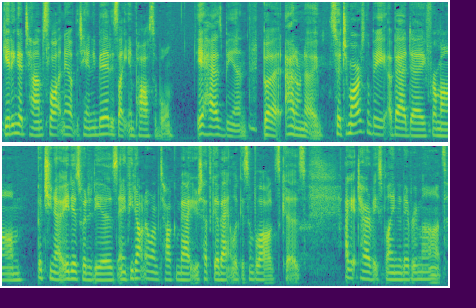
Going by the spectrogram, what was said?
getting a time slot now at the tanning bed is like impossible. It has been, but I don't know. So tomorrow's going to be a bad day for mom. But you know, it is what it is. And if you don't know what I'm talking about, you just have to go back and look at some vlogs because I get tired of explaining it every month.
